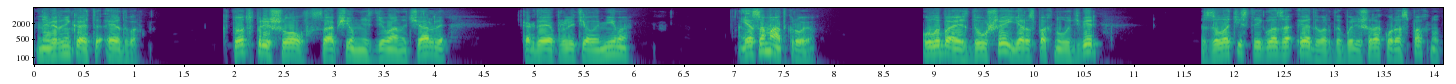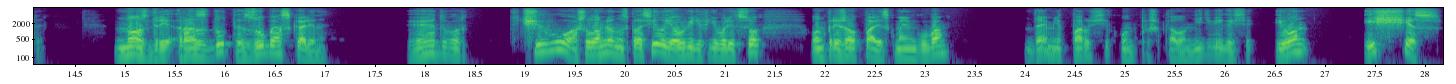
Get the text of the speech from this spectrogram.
Наверняка это Эдвард. «Кто-то пришел», — сообщил мне с дивана Чарли, когда я пролетела мимо. «Я сама открою». Улыбаясь до ушей, я распахнула дверь. Золотистые глаза Эдварда были широко распахнуты. Ноздри раздуты, зубы оскалены. «Эдвард, ты чего?» — ошеломленно спросила я, увидев его лицо. Он прижал палец к моим губам. «Дай мне пару секунд», — прошептал он, — «не двигайся». И он исчез.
